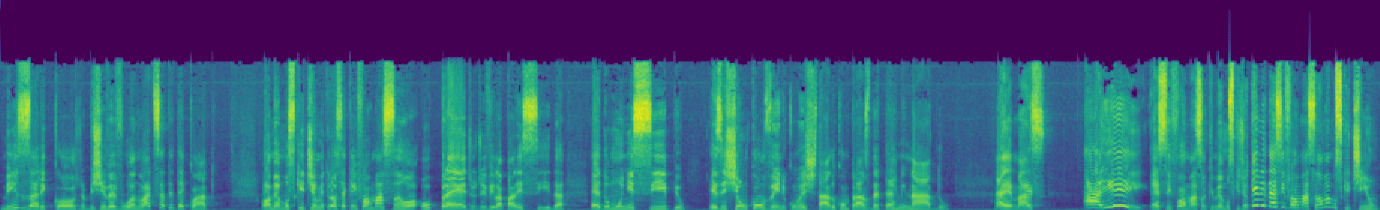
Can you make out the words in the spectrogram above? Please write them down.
Misericórdia, o bichinho veio voando lá de 74. Ó, meu mosquitinho me trouxe aqui a informação, ó. O prédio de Vila Aparecida é do município existia um convênio com o Estado com prazo determinado. É, mas aí, essa informação que meu mosquitinho. Quem lhe dá essa informação, meu mosquitinho?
